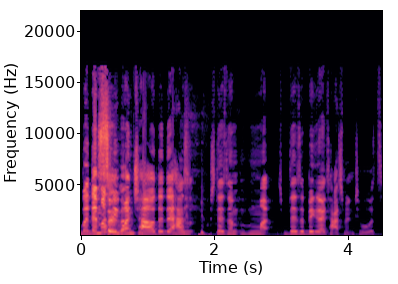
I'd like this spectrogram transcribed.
but there must so be that, one child that there has there's a much there's a bigger attachment towards.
